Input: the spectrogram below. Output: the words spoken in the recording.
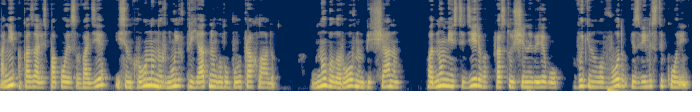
Они оказались по пояс в воде и синхронно нырнули в приятную голубую прохладу. Дно было ровным, песчаным. В одном месте дерево, растущее на берегу, выкинуло в воду извилистый корень.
